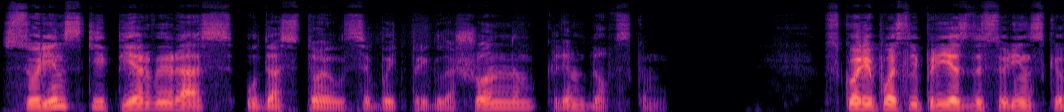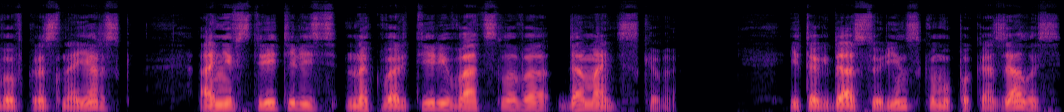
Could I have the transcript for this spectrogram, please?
Суринский первый раз удостоился быть приглашенным к Лендовскому. Вскоре после приезда Суринского в Красноярск они встретились на квартире Вацлава Доманьского. И тогда Суринскому показалось,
